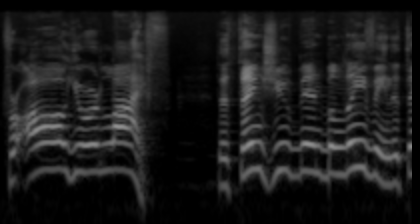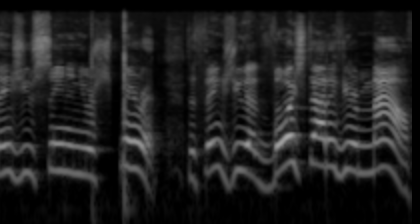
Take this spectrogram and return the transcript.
for all your life. The things you've been believing, the things you've seen in your spirit, the things you have voiced out of your mouth,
